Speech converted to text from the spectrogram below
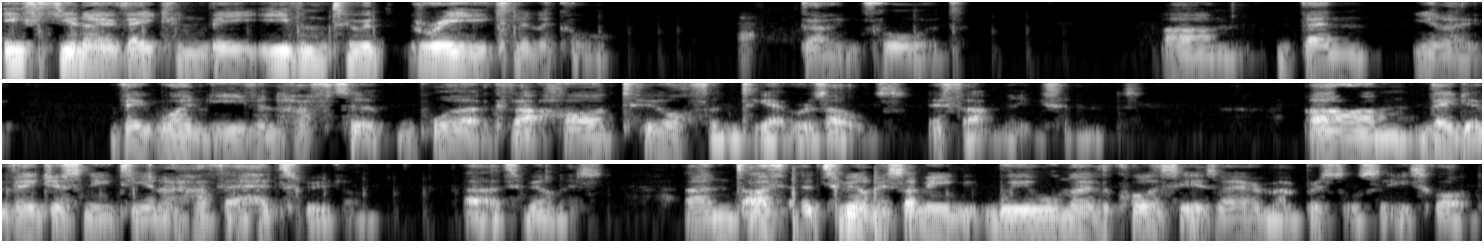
if you know they can be even to a degree clinical going forward, um, then you know they won't even have to work that hard too often to get results, if that makes sense. Um, they they just need to you know have their head screwed on, uh, to be honest. And I, to be honest, I mean we all know the quality is there in that Bristol City squad,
